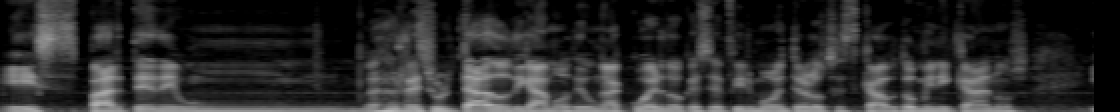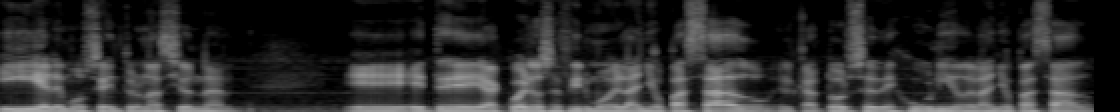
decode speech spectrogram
es parte de un es resultado, digamos, de un acuerdo que se firmó entre los Scouts dominicanos y el Hemocentro Nacional. Eh, este acuerdo se firmó el año pasado, el 14 de junio del año pasado,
